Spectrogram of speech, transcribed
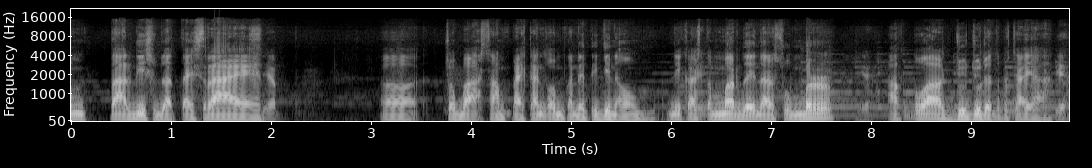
Om tadi sudah test ride. siap Eh, coba sampaikan ke Om ke netizen Om. Ini customer dari narasumber iya aktual, jujur dan terpercaya. iya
